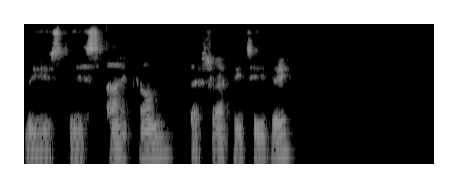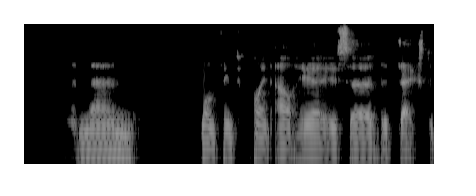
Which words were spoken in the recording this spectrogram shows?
We use this icon, Dexter IPTV. And then one thing to point out here is uh, the Dexter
